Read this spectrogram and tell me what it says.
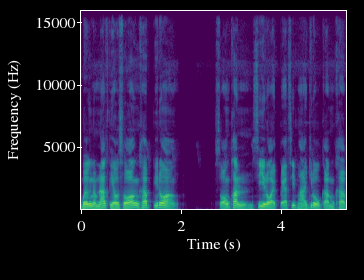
เบิ้งน้ำหนักเถียวสองครับพี่น้องสองพันสี่ร้อยแปดสิบห้ากิโลกรัมครับ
